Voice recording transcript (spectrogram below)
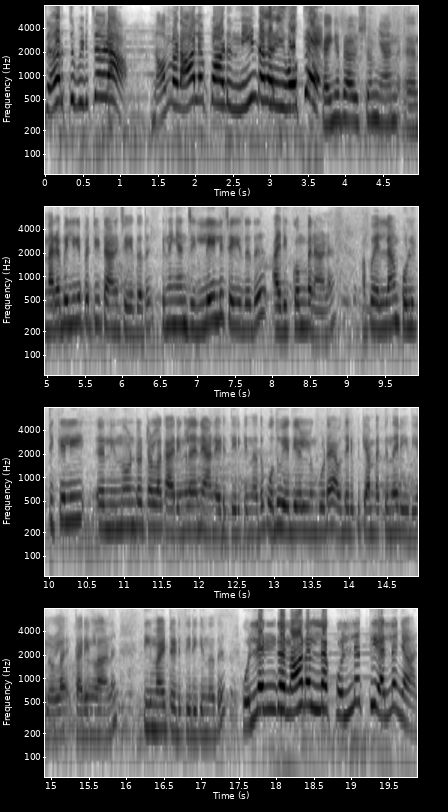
ചേർത്ത് പിടിച്ചവരാ. നമ്മുടെ ആലപ്പാട് നീണ്ടകരയും ഒക്കെ. കഴിഞ്ഞ പ്രാവശ്യം ഞാൻ നരബലിയെ പറ്റിയിട്ടാണ് ചെയ്തത്. പിന്നെ ഞാൻ ജില്ലയിൽ ചെയ്തത് അരിക്കൊമ്പനാണ്. അപ്പോൾ എല്ലാം പൊളിറ്റിക്കലി നിന്നുകൊണ്ടിട്ടുള്ള കാര്യങ്ങൾ തന്നെയാണ് എടുത്തിരിക്കുന്നത്. പൊതുവേദികളിലും കൂടെ അവതരിപ്പിക്കാൻ പറ്റുന്ന രീതിയിലുള്ള കാര്യങ്ങളാണ് തീമായിട്ട് എടുത്തിരിക്കുന്നത്. കൊല്ലന്റെ നാടല്ല കൊല്ലത്തി അല്ല ഞാൻ.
